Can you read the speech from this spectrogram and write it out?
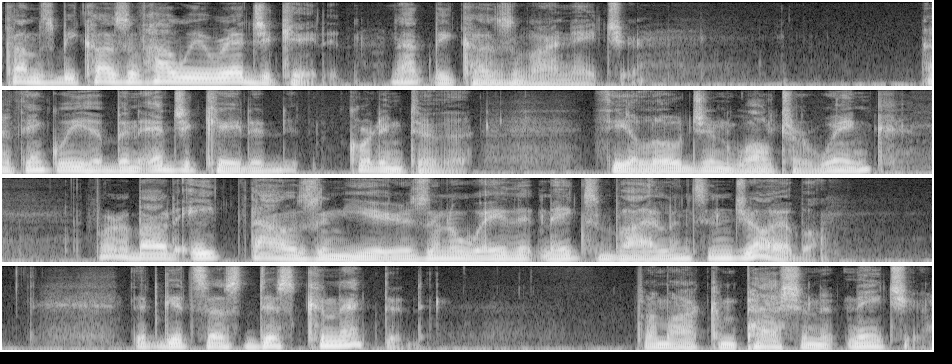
comes because of how we were educated, not because of our nature. I think we have been educated, according to the theologian Walter Wink, for about 8,000 years in a way that makes violence enjoyable, that gets us disconnected from our compassionate nature.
